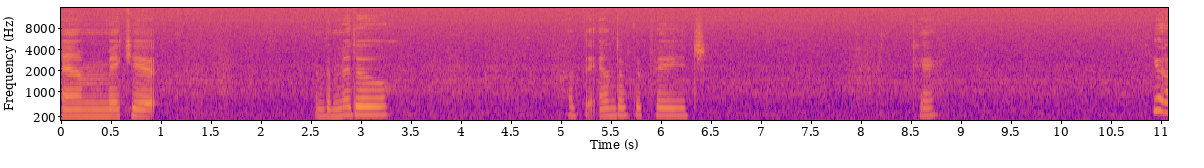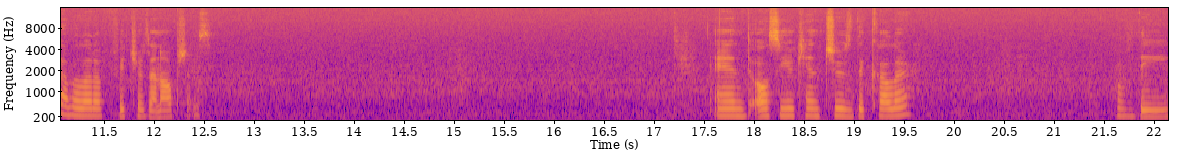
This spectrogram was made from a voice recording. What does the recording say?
And make it in the middle at the end of the page. Okay have a lot of features and options. And also you can choose the color of the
